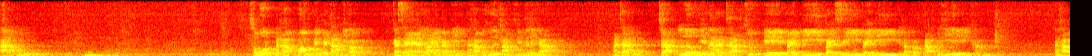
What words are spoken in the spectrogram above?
อะเรามาดูสมมตินะครับว่าเป็นไปตามนี้ก่อนกระแสไหลแบบนี้นะครับ ก็คือตามเข็มนาฬิกา อาจารย์จะเริ่มพิจารณาจากจุด A ไป B ไป C ไป D แล้วก็กลับไปที่ A อีกครั้ง นะครับ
